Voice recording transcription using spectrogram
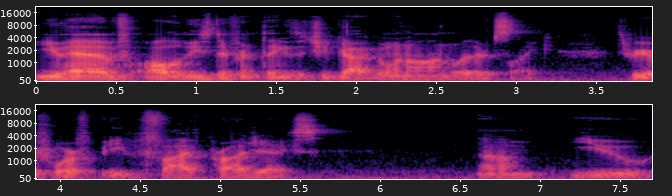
you have all of these different things that you've got going on, whether it's like three or four, even five projects. Um, you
